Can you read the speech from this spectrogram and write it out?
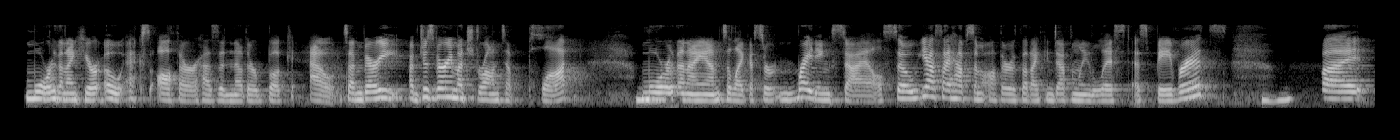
more than I hear, oh, X author has another book out. So I'm very, I'm just very much drawn to plot more than I am to like a certain writing style. So yes, I have some authors that I can definitely list as favorites, mm-hmm. but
